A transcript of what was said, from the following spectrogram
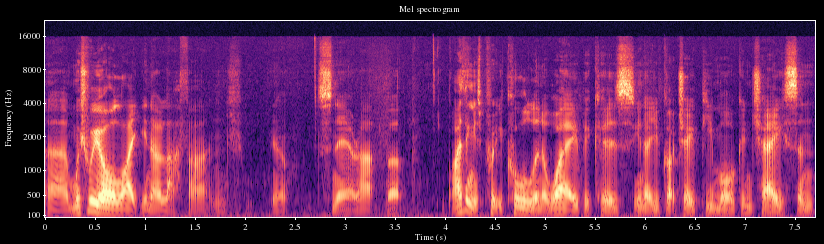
um, which we all like, you know, laugh at and you know sneer at, but I think it's pretty cool in a way because you know you've got JP Morgan Chase and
